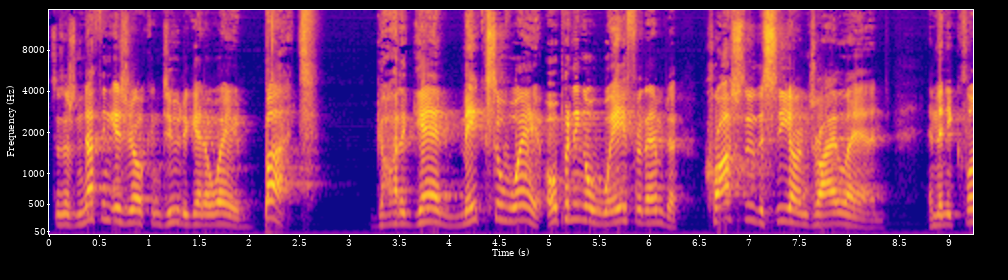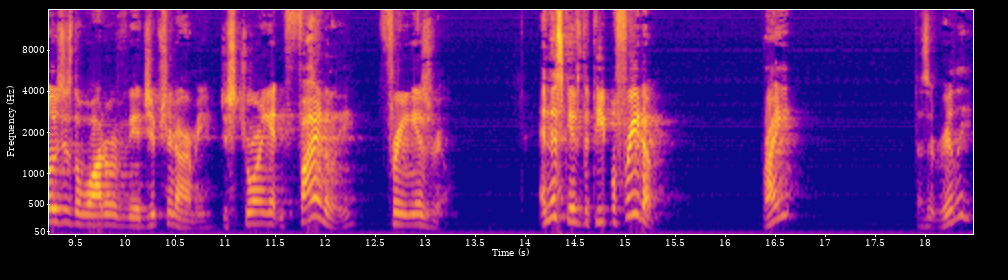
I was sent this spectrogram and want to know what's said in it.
So there's nothing Israel can do to get away, but God again makes a way, opening a way for them to cross through the sea on dry land, and then he closes the water over the Egyptian army, destroying it, and finally freeing Israel. And this gives the people freedom. Right? Does it really?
